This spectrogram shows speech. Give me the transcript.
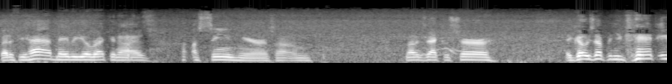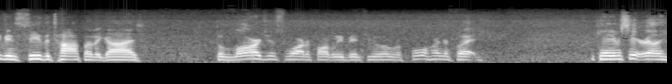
But if you have, maybe you'll recognize a scene here or something. Not exactly sure. It goes up and you can't even see the top of it, guys. The largest waterfall that we've been to, over 400 foot. You can't even see it really.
